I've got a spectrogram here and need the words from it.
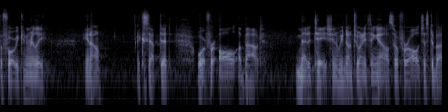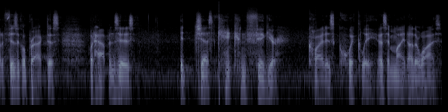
before we can really, you know, accept it. Or if we're all about meditation, we don't do anything else, or if we're all just about a physical practice, what happens is it just can't configure quite as quickly as it might otherwise.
